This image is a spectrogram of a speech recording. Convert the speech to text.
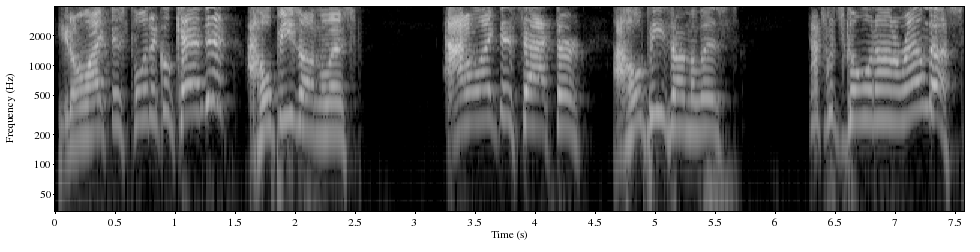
You don't like this political candidate? I hope he's on the list. I don't like this actor. I hope he's on the list. That's what's going on around us.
